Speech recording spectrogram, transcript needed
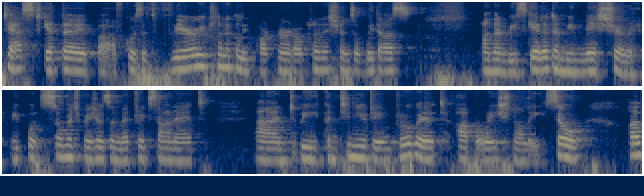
test, get the, uh, of course, it's very clinically partnered. Our clinicians are with us. And then we scale it and we measure it. We put so much measures and metrics on it and we continue to improve it operationally. So a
